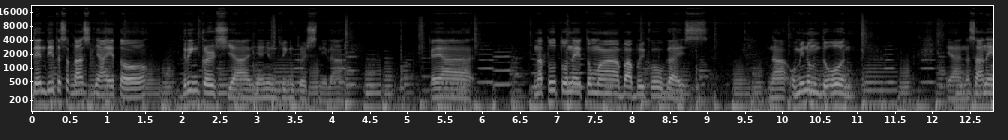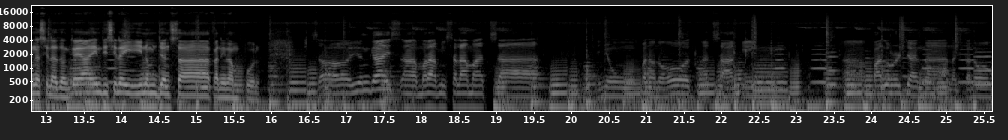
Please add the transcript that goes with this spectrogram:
then dito sa taas niya ito drinkers yan yan yung drinkers nila. Kaya natuto na itong mga baboy ko guys na uminom doon yan nasanay na sila doon. Kaya hindi sila iinom dyan sa kanilang pool. So yun guys ah, maraming salamat sa inyong panonood at sa aking ah, follower dyan na nagtanong.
